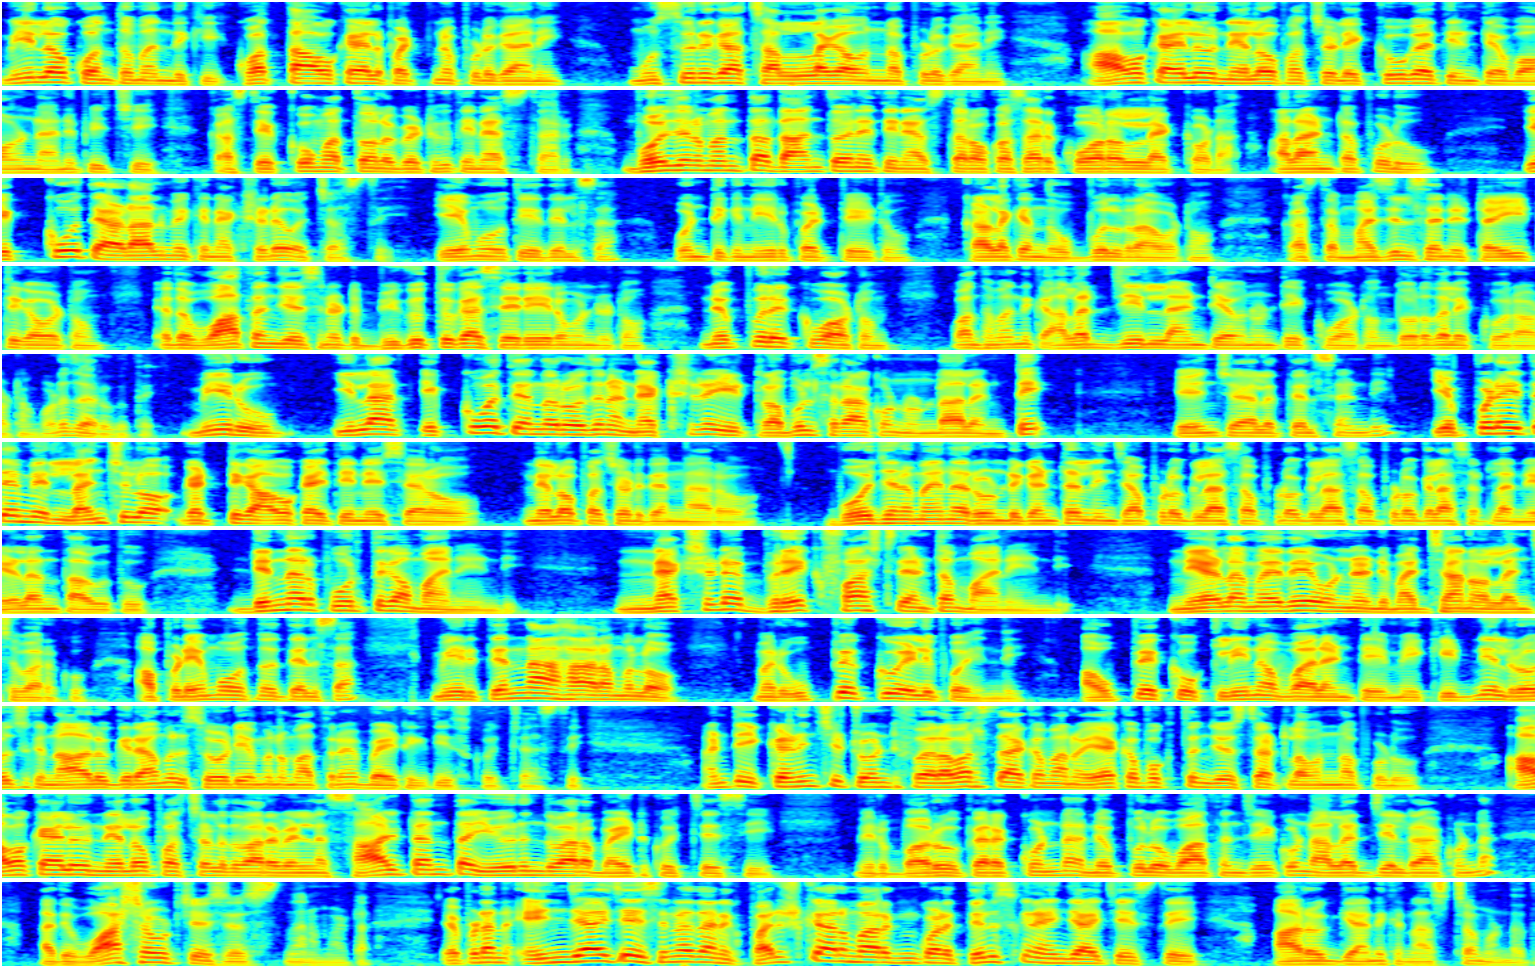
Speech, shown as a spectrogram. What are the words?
మీలో కొంతమందికి కొత్త ఆవకాయలు పట్టినప్పుడు కానీ ముసురుగా చల్లగా ఉన్నప్పుడు కానీ ఆవకాయలు నిలవ పచ్చడి ఎక్కువగా తింటే బాగుండు అనిపించి కాస్త ఎక్కువ మొత్తంలో పెట్టుకు తినేస్తారు. భోజనం అంతా దాంతోనే తినేస్తారు ఒకసారి కూరలు లేక కూడా. అలాంటప్పుడు ఎక్కువ తేడాలు మీకు నెక్స్ట్ డే వచ్చేస్తాయి. ఏమవుతాయో తెలుసా? ఒంటికి నీరు పట్టేయటం కళ్ళ కింద ఉబ్బులు రావటం కాస్త మజిల్స్ అన్ని టైట్గా అవటం ఏదో వాతం చేసినట్టు బిగుతుగా శరీరం ఉండటం నొప్పులు ఎక్కువ అవటం కొంతమందికి అలర్జీలు లాంటివి ఏమైనా ఉంటే ఎక్కువ అవటం దురదలు ఎక్కువ రావటం కూడా జరుగుతాయి. మీరు ఇలా ఎక్కువ తిన్న రోజున నెక్స్ట్ డే ఈ ట్రబుల్స్ రాకుండా ఉండాలంటే ఏం చేయాలో తెలుసండి? ఎప్పుడైతే మీరు లంచ్లో గట్టిగా ఆవకాయ తినేసారో నిలవపచ్చడి తిన్నారో భోజనమైన రెండు గంటల నుంచి అప్పుడో గ్లాస్ అప్పుడో గ్లాస్ అప్పుడో గ్లాస్ అట్లా నీళ్ళని తాగుతూ డిన్నర్ పూర్తిగా మానేయండి. నెక్స్ట్ డే బ్రేక్ఫాస్ట్ తింటాం మానేయండి. నీళ్ళ మీదే ఉండండి మధ్యాహ్నం లంచ్ వరకు. అప్పుడు ఏమవుతుందో తెలుసా? మీరు తిన్న ఆహారంలో మరి ఉప్పు ఎక్కువ వెళ్ళిపోయింది. ఆ ఉప్పు ఎక్కువ క్లీన్ అవ్వాలంటే మీ కిడ్నీలు రోజుకి నాలుగు గ్రాముల సోడియంను మాత్రమే బయటికి తీసుకొచ్చేస్తాయి. అంటే ఇక్కడి నుంచి ట్వంటీ ఫోర్ అవర్స్ దాకా మనం ఏకభుక్తం చేస్తూ అట్లా ఉన్నప్పుడు ఆవకాయలు నిలవ పచ్చళ్ళ ద్వారా వెళ్ళిన సాల్ట్ అంతా యూరిన్ ద్వారా బయటకు వచ్చేసి మీరు బరువు పెరగకుండా నొప్పులు వాతం చేయకుండా అలర్జీలు రాకుండా అది వాషౌట్ చేసేస్తుంది అనమాట ఎప్పుడైనా ఎంజాయ్ చేసినా దానికి పరిష్కార మార్గం కూడా తెలుసుకుని ఎంజాయ్ చేస్తే ఆరోగ్యానికి నష్టం ఉండదు.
